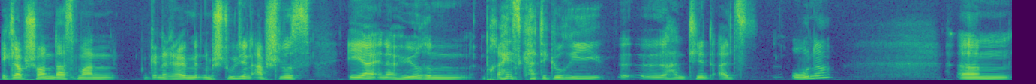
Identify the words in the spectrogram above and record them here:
Ich glaube schon, dass man generell mit einem Studienabschluss eher in einer höheren Preiskategorie äh, äh, hantiert als ohne. Ähm,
